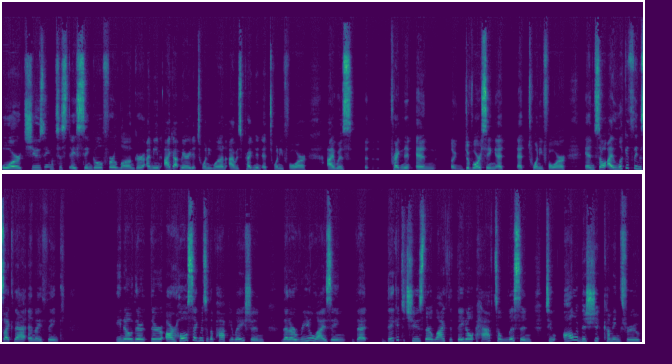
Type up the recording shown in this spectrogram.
or choosing to stay single for longer. I mean, I got married at 21, I was pregnant at 24, I was uh, pregnant and uh, divorcing at, at 24. And so I look at things like that and I think, you know, there there are whole segments of the population that are realizing that they get to choose their life that they don't have to listen to all of this shit coming through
